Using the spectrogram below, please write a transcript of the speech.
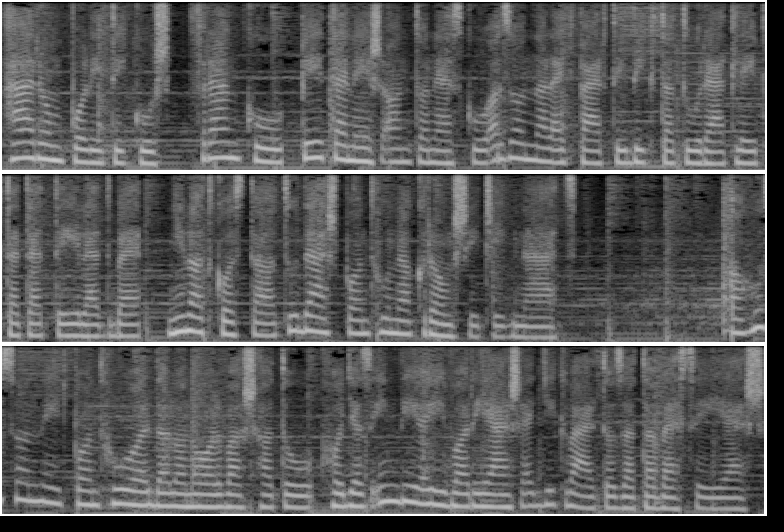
három politikus, Franco, Péten és Antonescu azonnal egy párti diktatúrát léptetett életbe, nyilatkozta a tudás.hu-nak Romsi Csignác. A 24.hu oldalon olvasható, hogy az indiai variáns egyik változata veszélyes.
